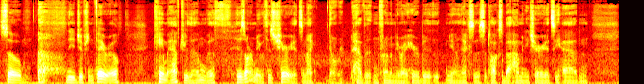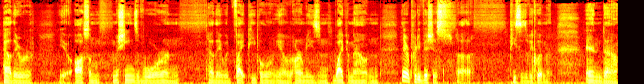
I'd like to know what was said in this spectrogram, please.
So the Egyptian Pharaoh came after them with his army, with his chariots, and I don't have it in front of me right here, but you know, in Exodus it talks about how many chariots he had and how they were, you know, awesome machines of war and how they would fight people, you know, armies and wipe them out, and they were pretty vicious uh, pieces of equipment, and uh,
